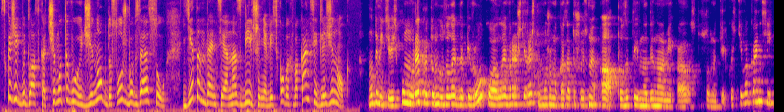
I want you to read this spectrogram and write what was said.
Скажіть, будь ласка, чи мотивують жінок до служби в ЗСУ? Є тенденція на збільшення військових вакансій для жінок? Ну, дивіться, військовому рекрутингу заледве півроку, але врешті-решт ми можемо казати, що існує а позитивна динаміка стосовно кількості вакансій,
